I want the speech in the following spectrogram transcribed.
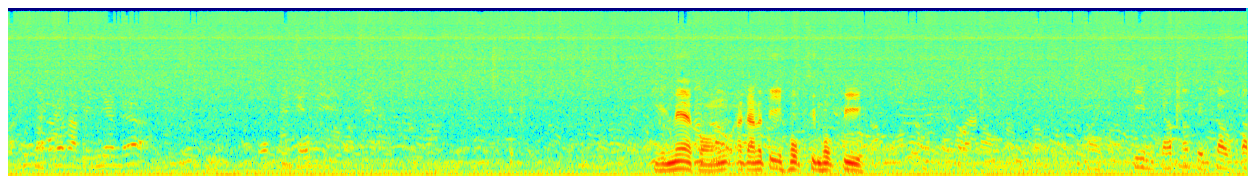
ผมเพิ่งกับเพื่อนมาเป็นเยี่ยมเด้อหินแม่ของอาจารย์นตตี้66ปีกินครับมาเป็นเก้าเก้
